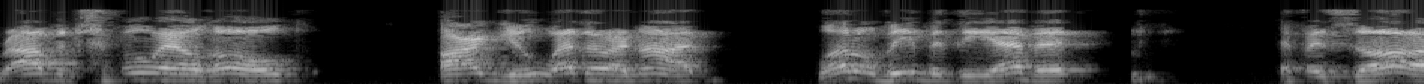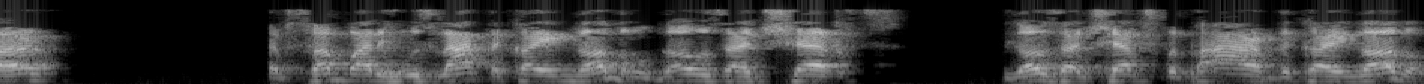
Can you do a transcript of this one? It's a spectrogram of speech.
And Shmuel hold, argue whether or not what'll be b'di'evet if a zar, if somebody who's not the Kohen Gadol goes and shechs, goes and shechs the power of the Kohen Gadol.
